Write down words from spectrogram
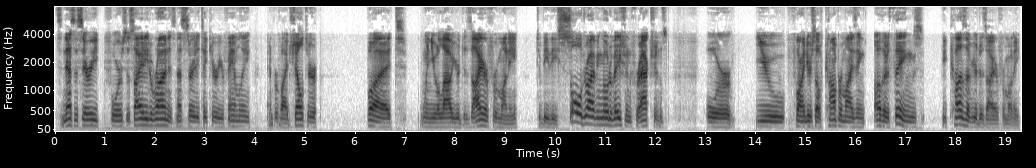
It's necessary for society to run. It's necessary to take care of your family and provide shelter. But when you allow your desire for money to be the sole driving motivation for actions, or you find yourself compromising other things because of your desire for money,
